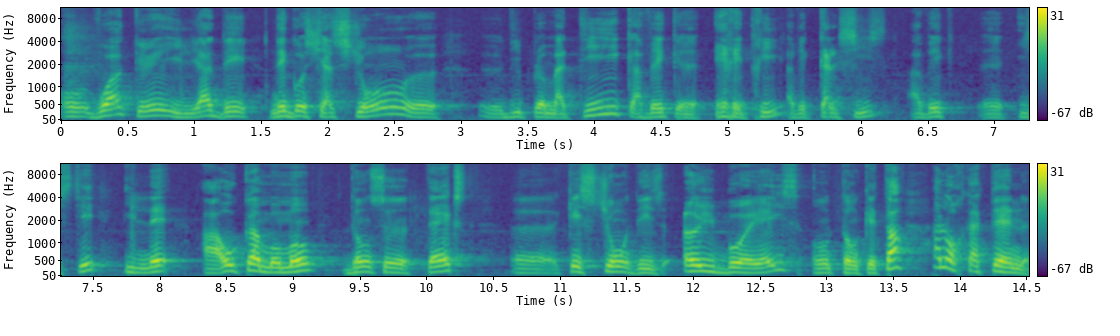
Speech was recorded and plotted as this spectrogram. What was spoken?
on voit qu'il y a des négociations diplomatiques avec Érythrée, avec Chalcis, avec Istier. Il n'est à aucun moment dans ce texte euh, question des Euboéis en tant qu'État, alors qu'Athènes,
